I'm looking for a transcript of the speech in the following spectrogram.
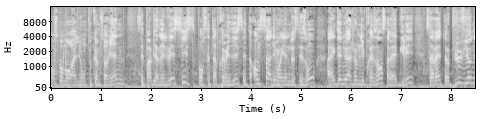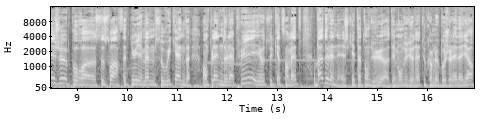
en ce moment à Lyon, tout comme sur Vienne. C'est pas bien élevé. 6 pour cet après-midi. C'est en deçà des moyennes de saison. Avec des nuages omniprésents, ça va être gris. Ça va être pluvieux neigeux pour euh, ce soir, cette nuit et même ce week-end en pleine de la pluie et au-dessus de 400 mètres, bas de la neige qui est attendue euh, des monts du Lyonnais, tout comme le Beaujolais d'ailleurs,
